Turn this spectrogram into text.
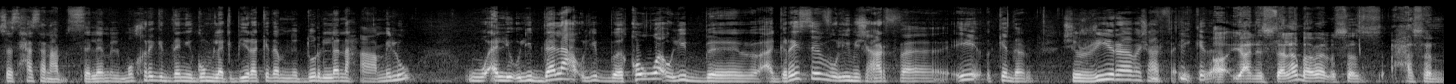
أستاذ حسن عبد السلام المخرج. اداني جملة كبيرة كده من الدور اللي أنا هعمله. وقال لي قوليه بدلع قوليه بقوة قوليه بأجريسيف قوليه مش عارفة إيه كده. شريرة مش عارفة إيه كده. آه يعني استلمها بقى الأستاذ حسن.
